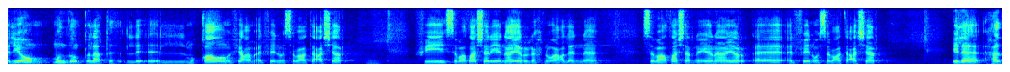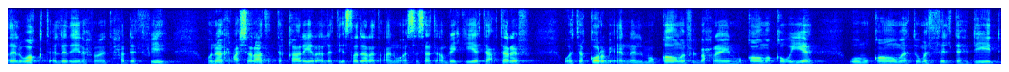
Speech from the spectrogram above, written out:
اليوم منذ انطلاق المقاومة في عام 2017 في 17 يناير نحن أعلنا 17 يناير 2017 آه، إلى هذا الوقت الذي نحن نتحدث فيه هناك عشرات التقارير التي صدرت عن مؤسسات أمريكية تعترف وتقر بأن المقاومة في البحرين مقاومة قوية ومقاومة تمثل تهديد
